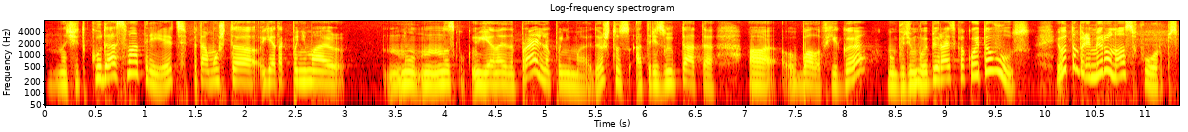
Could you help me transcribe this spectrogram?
значит, куда смотреть, потому что, я так понимаю, ну, насколько я, наверное, правильно понимаю, да, что от результата а, баллов ЕГЭ мы будем выбирать какой-то вуз. И вот, например, у нас Forbes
